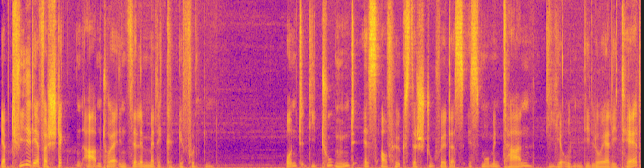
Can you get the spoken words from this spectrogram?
Ihr habt viele der versteckten Abenteuer in Selematic gefunden. Und die Tugend ist auf höchster Stufe. Das ist momentan die hier unten, die Loyalität.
